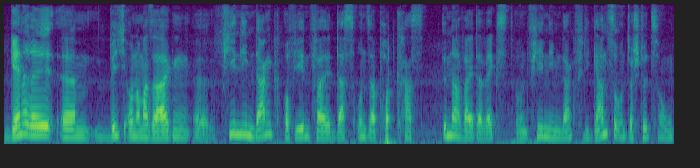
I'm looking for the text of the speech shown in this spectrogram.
generell ähm, will ich auch nochmal sagen, äh, vielen lieben Dank auf jeden Fall, dass unser Podcast immer weiter wächst und vielen lieben Dank für die ganze Unterstützung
